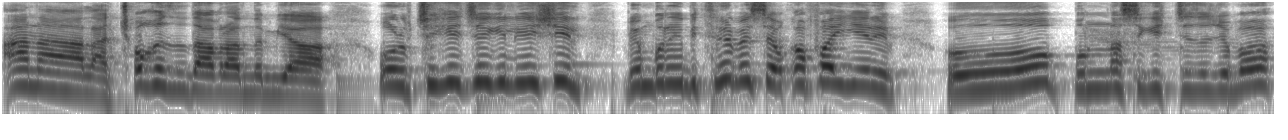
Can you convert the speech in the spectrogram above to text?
ana lan çok hızlı davrandım ya. Oğlum çekil çekil yeşil. Ben burayı bitiremezsem kafayı yerim. Hop bunu nasıl geçeceğiz acaba?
